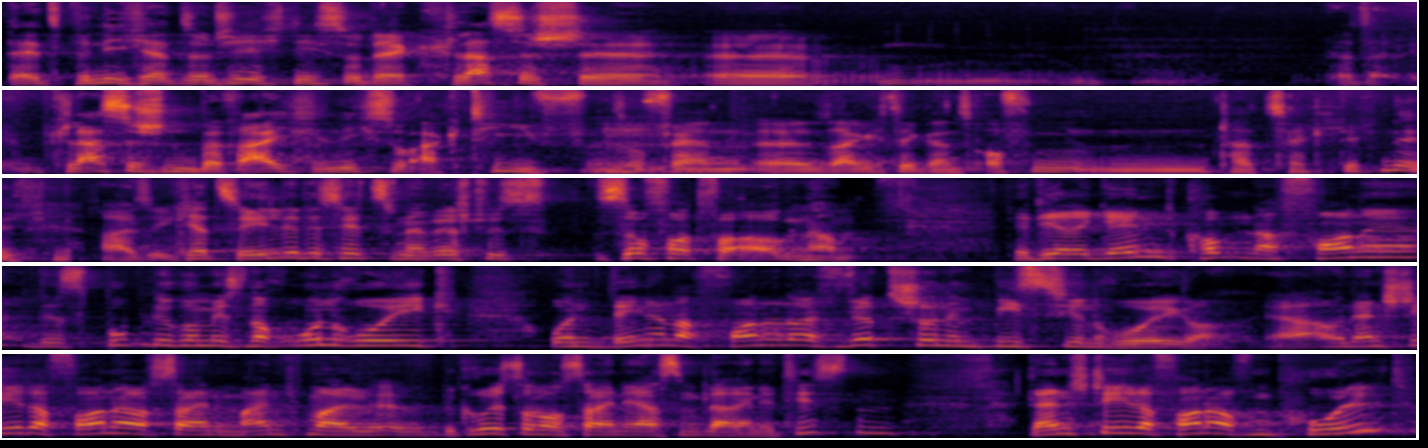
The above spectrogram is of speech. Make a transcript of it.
Jetzt bin ich jetzt natürlich nicht so der klassische, äh, also im klassischen Bereich nicht so aktiv. Mhm. Insofern äh, sage ich dir ganz offen, tatsächlich nicht. Also ich erzähle dir das jetzt und dann wirst du es sofort vor Augen haben. Der Dirigent kommt nach vorne, das Publikum ist noch unruhig und wenn er nach vorne läuft, wird es schon ein bisschen ruhiger. Ja? Und dann steht er vorne auf seinen, manchmal äh, begrüßt er noch seinen ersten Klarinettisten, dann steht er vorne auf dem Pult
